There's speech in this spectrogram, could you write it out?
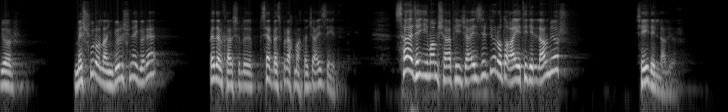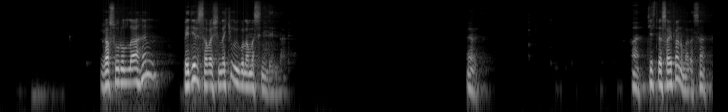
diyor meşhur olan görüşüne göre bedel karşılığı serbest bırakmak da caiz değildir. Sadece İmam Şafii caizdir diyor. O da ayeti delil almıyor. Şeyi delil alıyor. Resulullah'ın Bedir Savaşı'ndaki uygulamasını delil. Evet. Ha, cilt ve sayfa numarası. Ha.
